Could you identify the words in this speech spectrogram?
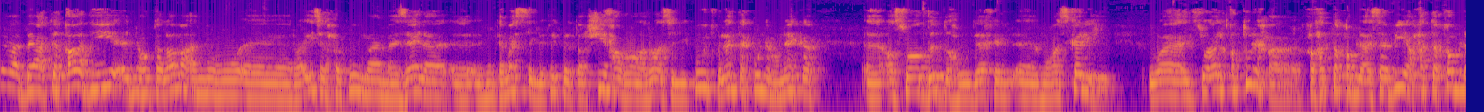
باعتقادي أنه طالما أنه آه، رئيس الحكومة ما زال آه، متمسك بفكره ترشيحه رأس الليكود فلن تكون هناك آه، أصوات ضده داخل معسكره. والسؤال قد طرح حتى قبل أسابيع حتى قبل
